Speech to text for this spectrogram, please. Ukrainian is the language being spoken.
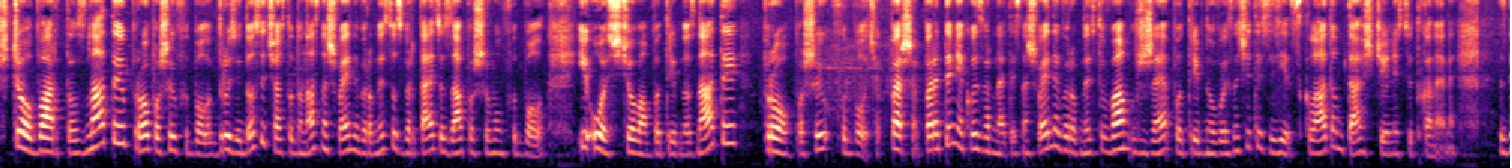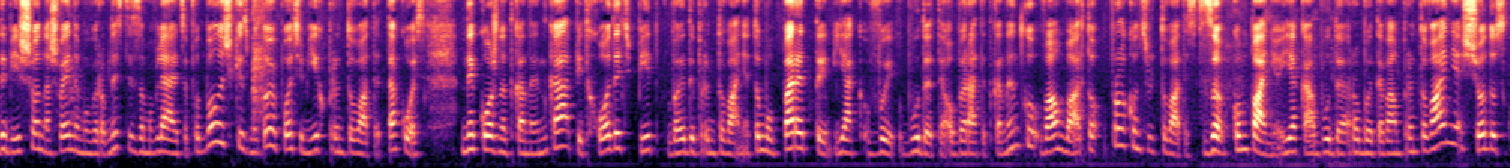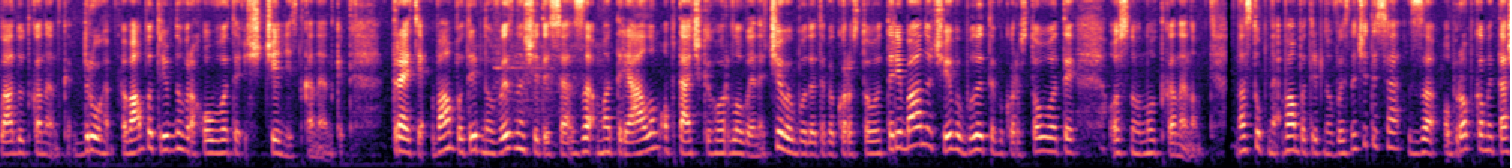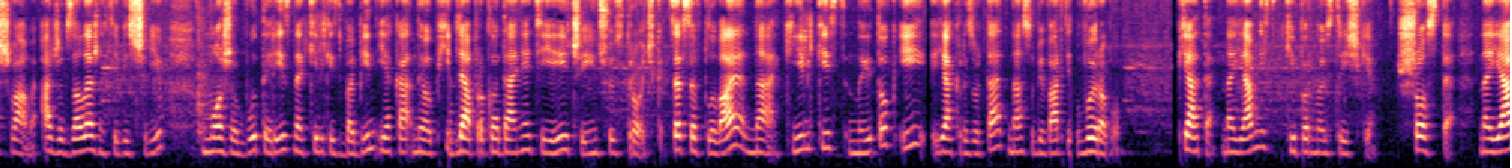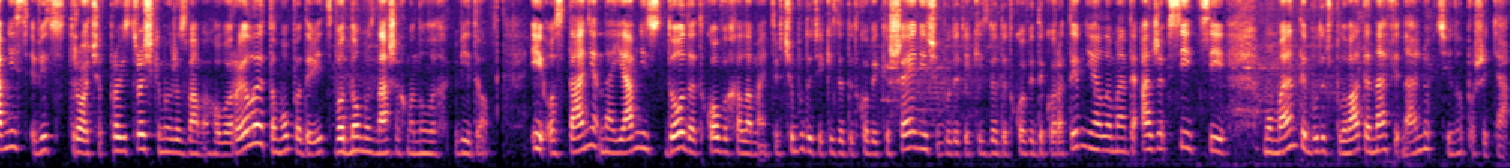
Що варто знати про пошив футболок? Друзі, досить часто до нас на швейне виробництво звертаються за пошивом футболок. І ось що вам потрібно знати про пошив футболочок. Перше, перед тим як ви звернетесь на швейне виробництво, вам вже потрібно визначитись зі складом та щільністю тканини. Здебільшого на швейному виробництві замовляються футболочки з метою потім їх принтувати. Так ось не кожна тканинка підходить під види принтування. Тому перед тим як ви будете обирати тканинку, вам варто проконсультуватись з компанією, яка буде робити вам принтування щодо складу тканинки. Друге, вам потрібно враховувати щільність тканинки. Третє, вам потрібно визначитися з матеріалом обтачки горловини. Чи ви будете використовувати рібану, чи ви будете використовувати основну тканину. Наступне, вам потрібно визначитися з обробками та швами, адже в залежності від швів може бути різна кількість бабін, яка необхідна для прокладання тієї чи іншої строчки. Це все впливає на кількість ниток і як результат на собівартість виробу. П'яте наявність кіперної стрічки. Шосте наявність відстрочок. Про відстрочки ми вже з вами говорили, тому подивіться в одному з наших минулих відео. І останнє наявність додаткових елементів. Чи будуть якісь додаткові кишені, чи будуть якісь додаткові декоративні елементи, адже всі ці моменти будуть впливати на фінальну ціну пошиття.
